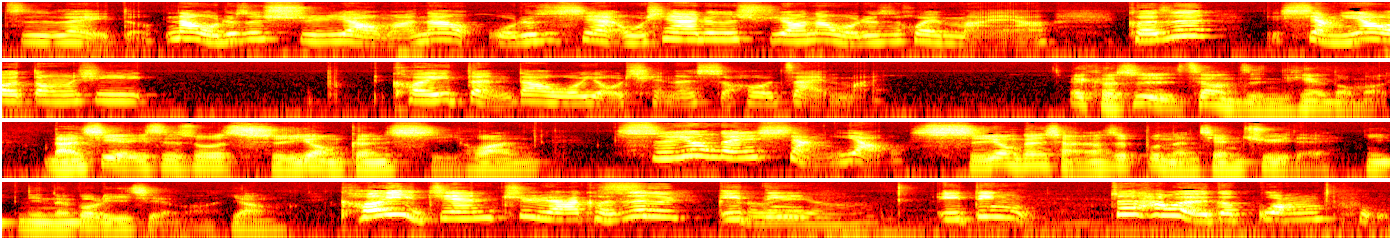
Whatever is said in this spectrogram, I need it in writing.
之类的。那我就是需要嘛，那我就是现在，我现在就是需要，那我就是会买啊。可是想要的东西。可以等到我有钱的时候再买。哎、欸，可是这样子你听得懂吗？南希的意思是说，实用跟喜欢，实用跟想要，实用跟想要是不能兼具的。你你能够理解吗？杨可以兼具啊，可是一定、啊、一定就是它会有一个光谱，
